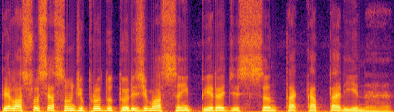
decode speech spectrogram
pela Associação de Produtores de Maçã e Pera de Santa Catarina.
